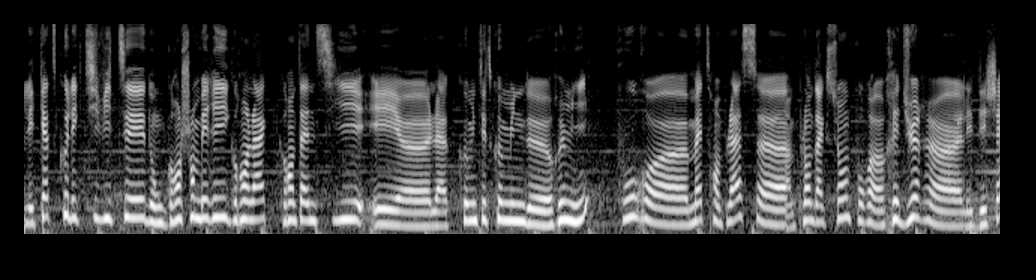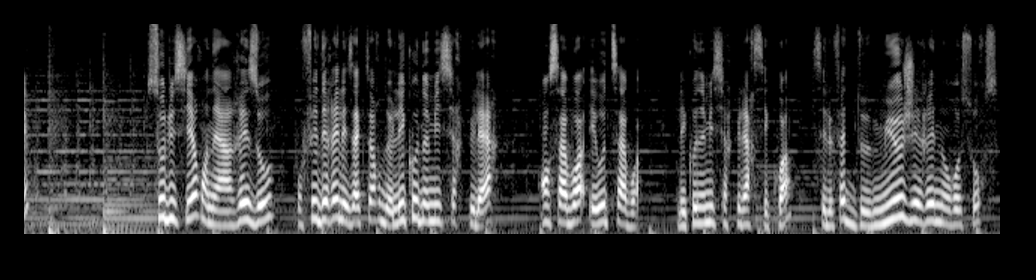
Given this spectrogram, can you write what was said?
les quatre collectivités, donc Grand Chambéry, Grand Lac, Grand Annecy et la communauté de communes de Rumi pour euh, mettre en place euh, un plan d'action pour euh, réduire les déchets. Solucir, on est un réseau pour fédérer les acteurs de l'économie circulaire en Savoie et Haute-Savoie. L'économie circulaire, c'est quoi? C'est le fait de mieux gérer nos ressources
